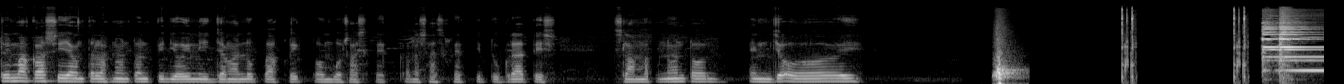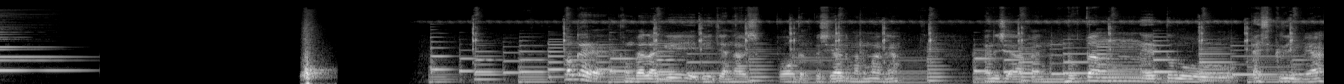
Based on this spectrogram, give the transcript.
Terima kasih yang telah nonton video ini. Jangan lupa klik tombol subscribe karena subscribe itu gratis. Selamat menonton. Enjoy. Oke, kembali lagi di channel Sport Official teman-teman ya. Ini saya akan mukbang yaitu es krim ya.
